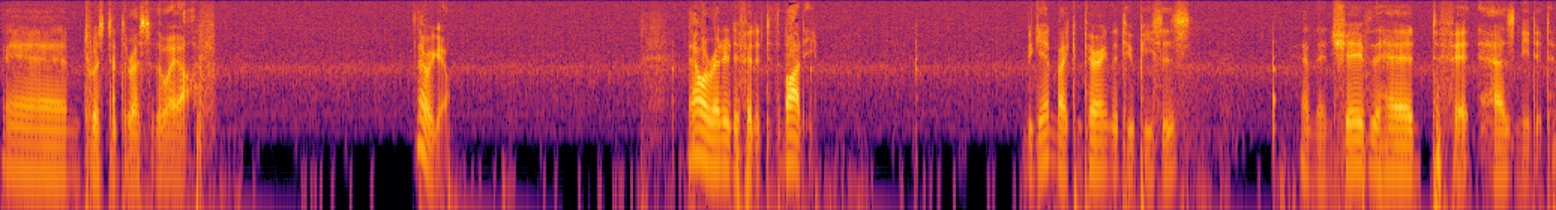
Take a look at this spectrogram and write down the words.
and twist it the rest of the way off. There we go. Now we're ready to fit it to the body. Begin by comparing the two pieces and then shave the head to fit as needed.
